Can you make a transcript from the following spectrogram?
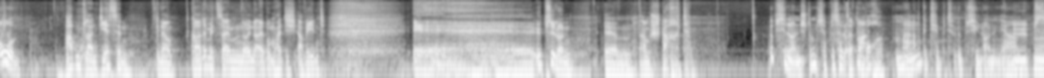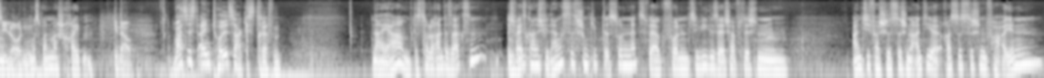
Oh, Abendland Jessen, genau. Gerade mit seinem neuen Album hatte ich erwähnt. Äh, Y ähm, am Start. Y, stimmt. Ich habe das halt Seit auch mal, Woche. mal Mhm. abgetippt. Y, ja. Y. Hm, muss man mal schreiben. Genau. Was ist ein Tollsachs-Treffen? Naja, das tolerante Sachsen. Ich Mhm. weiß gar nicht, wie lange es das schon gibt. ist so ein Netzwerk von zivilgesellschaftlichen, antifaschistischen, antirassistischen Vereinen,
